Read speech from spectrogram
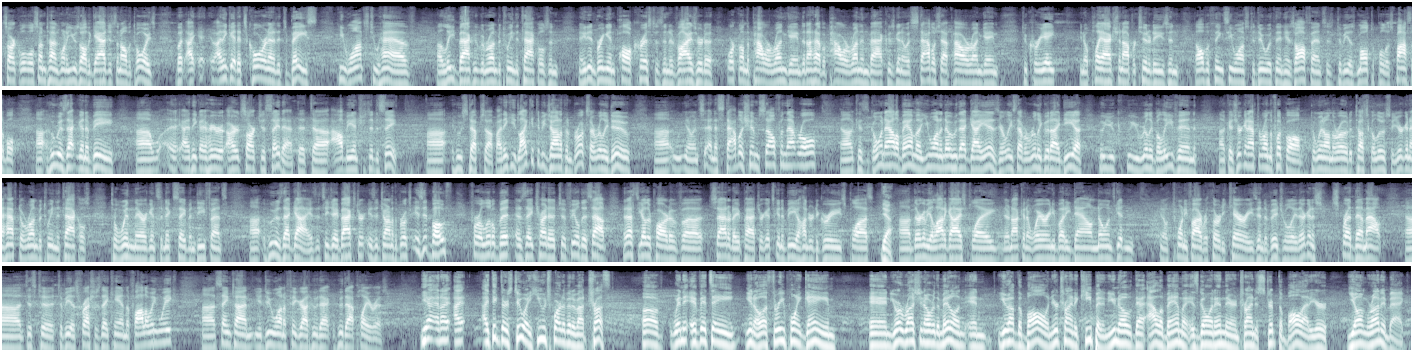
Sark will sometimes want to use all the gadgets and all the toys, but I, I think at its core and at its base, he wants to have a lead back who can run between the tackles. And, and, he didn't bring in Paul Chryst as an advisor to work on the power run game, to not have a power running back who's going to establish that power run game to create you know, play action opportunities and all the things he wants to do within his offense is to be as multiple as possible. Uh, who is that going to be? Uh, I think I heard, I heard Sark just say that, that uh, I'll be interested to see uh, who steps up. I think he'd like it to be Jonathan Brooks. I really do. Uh, you know, and, and, establish himself in that role. Because uh, going to Alabama, you want to know who that guy is, or at least have a really good idea who you who you really believe in. Because uh, you're going to have to run the football to win on the road at Tuscaloosa. You're going to have to run between the tackles to win there against the Nick Saban defense. Uh, who is that guy? Is it C.J. Baxter? Is it Jonathan Brooks? Is it both for a little bit as they try to, to feel this out? And that's the other part of uh, Saturday, Patrick. It's going to be 100 degrees plus. Yeah. there are going to be a lot of guys play. They're not going to wear anybody down. No one's getting you know 25 or 30 carries individually. They're going to spread them out uh, just to, to be as fresh as they can the following week. Uh, same time, you do want to figure out who that who that player is. Yeah, and I, I, I think there's too a huge part of it about trust of when if it's a you know a three point game and you're rushing over the middle and, and you have the ball and you're trying to keep it and you know that Alabama is going in there and trying to strip the ball out of your young running back.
